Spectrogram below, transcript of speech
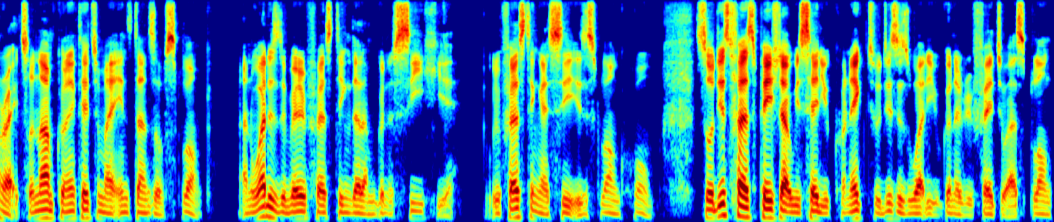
All right, so now I'm connected to my instance of Splunk. And what is the very first thing that I'm going to see here? The first thing I see is Splunk Home. So this first page that we said you connect to, this is what you're going to refer to as Splunk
